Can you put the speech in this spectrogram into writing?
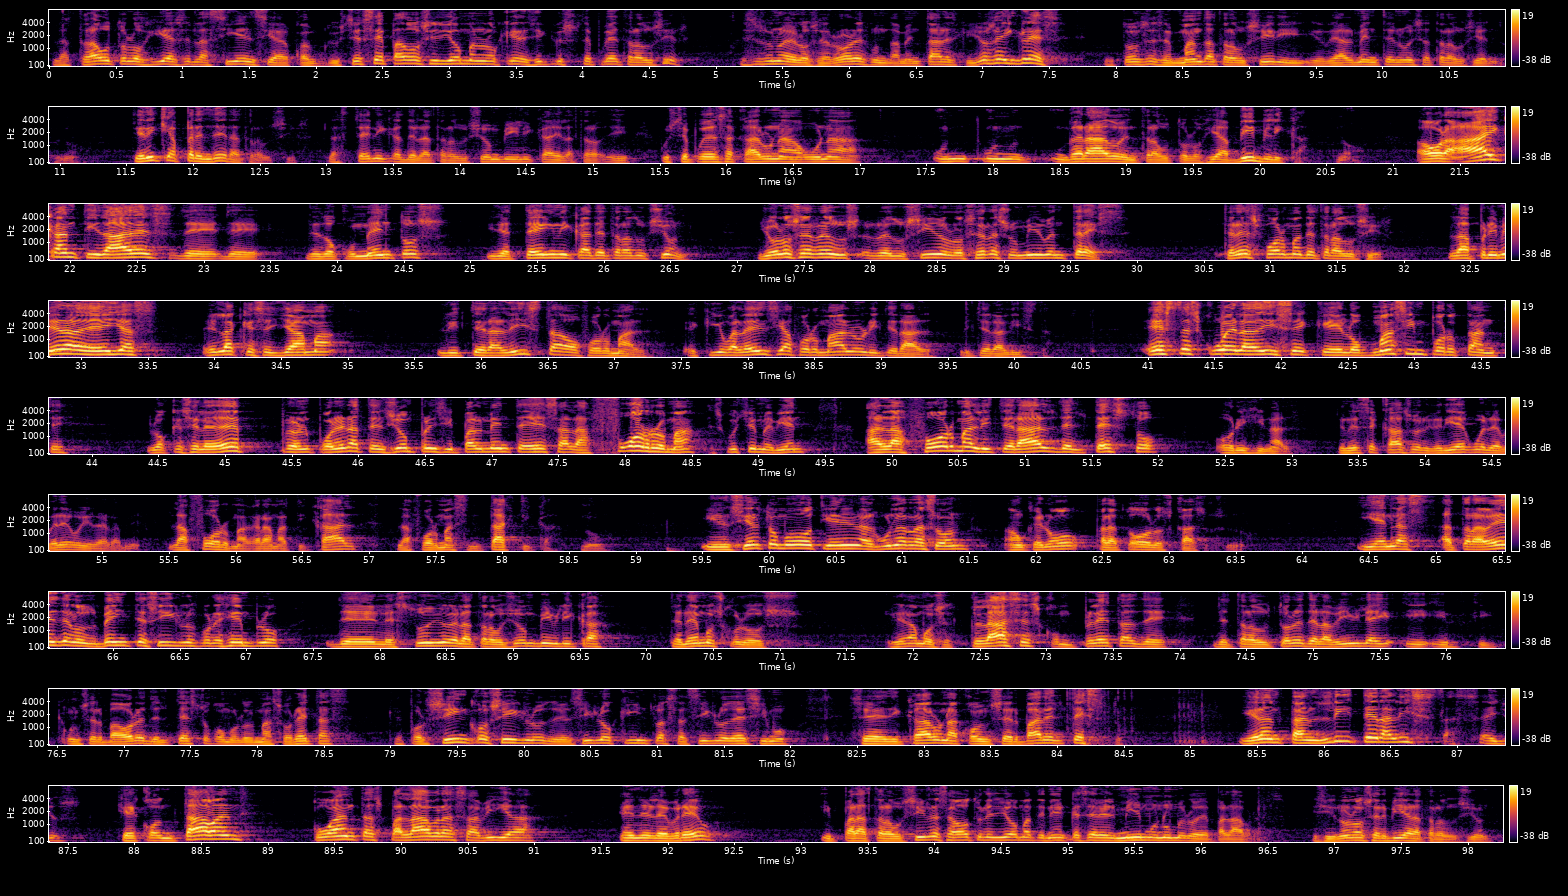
La trautología es la ciencia. Cuando usted sepa dos idiomas no quiere decir que usted puede traducir. Ese es uno de los errores fundamentales. Que yo sé inglés, entonces se manda a traducir y, realmente no está traduciendo. ¿no? Tiene que aprender a traducir. Las técnicas de la traducción bíblica, de la usted puede sacar una, un, grado en trautología bíblica. ¿no? Ahora, hay cantidades de documentos y de técnicas de traducción. Yo los he reducido, los he resumido en tres, tres formas de traducir. La primera de ellas es la que se llama literalista o formal, equivalencia formal o literal, literalista. Esta escuela dice que lo más importante, lo que se le debe poner atención principalmente es a la forma, escúcheme bien, a la forma literal del texto original. En este caso el griego, el hebreo y el arameo. La forma gramatical, la forma sintáctica. ¿no? Y en cierto modo tienen alguna razón, aunque no para todos los casos. Y en las, a través de los 20 siglos, por ejemplo, del estudio de la traducción bíblica, tenemos con los, digamos, clases completas de, traductores de la Biblia y, y, conservadores del texto, como los masoretas, que por cinco siglos, desde el siglo V hasta el siglo X, se dedicaron a conservar el texto. Y eran tan literalistas ellos que contaban cuántas palabras había en el hebreo y para traducirlas a otro idioma tenían que ser el mismo número de palabras. Y si no, no servía la traducción.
